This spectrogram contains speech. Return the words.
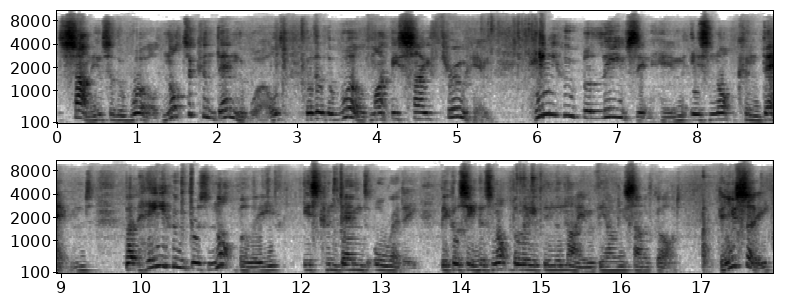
Son into the world not to condemn the world, but that the world might be saved through him. He who believes in him is not condemned, but he who does not believe is condemned already, because he has not believed in the name of the only Son of God. Can you see?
